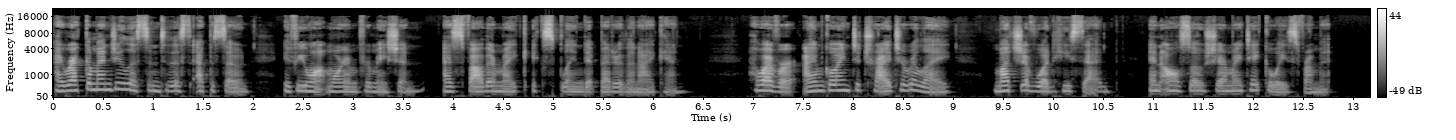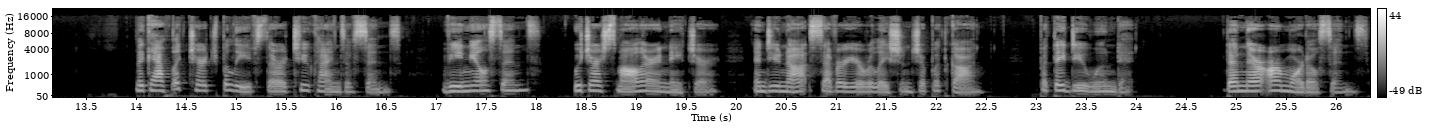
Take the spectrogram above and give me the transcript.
I recommend you listen to this episode if you want more information, as Father Mike explained it better than I can. However, I am going to try to relay much of what he said and also share my takeaways from it. The Catholic Church believes there are two kinds of sins venial sins, which are smaller in nature and do not sever your relationship with God, but they do wound it. Then there are mortal sins,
